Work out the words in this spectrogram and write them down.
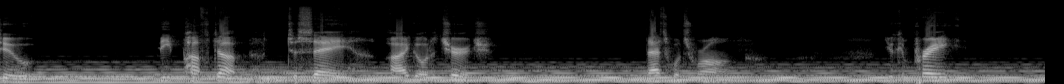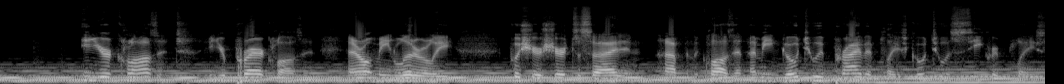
to be puffed up to say, I go to church. That's what's wrong. You can pray in your closet, in your prayer closet. And I don't mean literally push your shirts aside and hop in the closet. I mean, go to a private place, go to a secret place,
